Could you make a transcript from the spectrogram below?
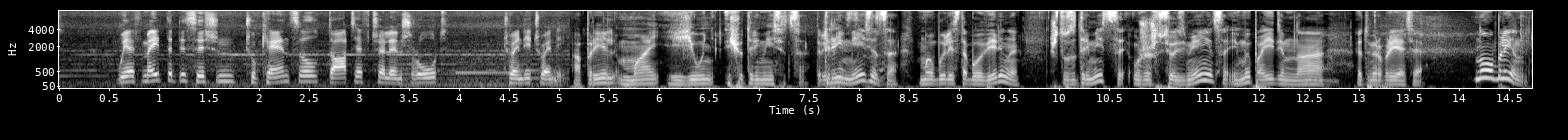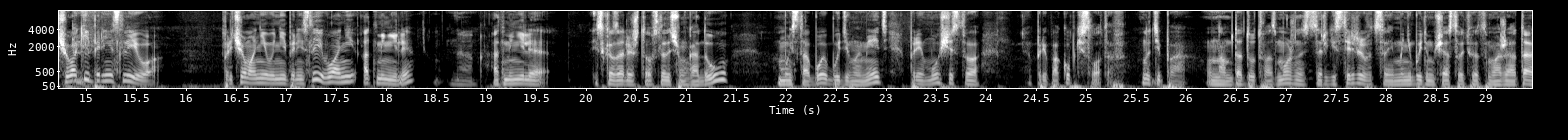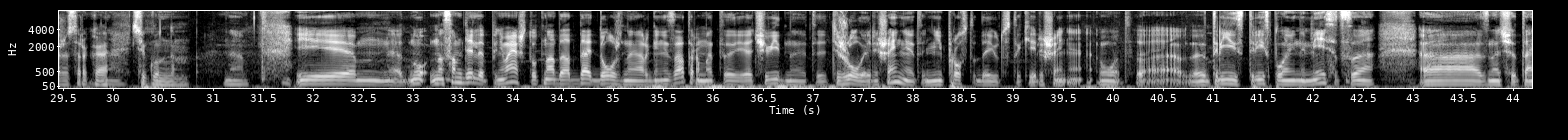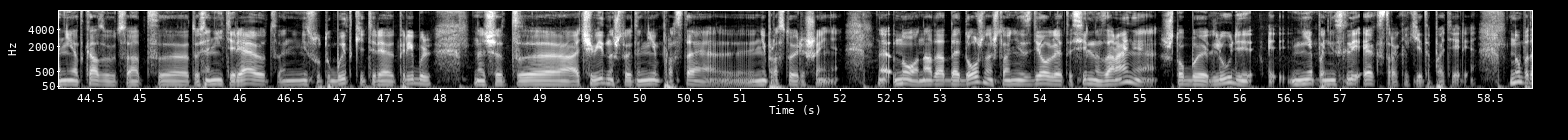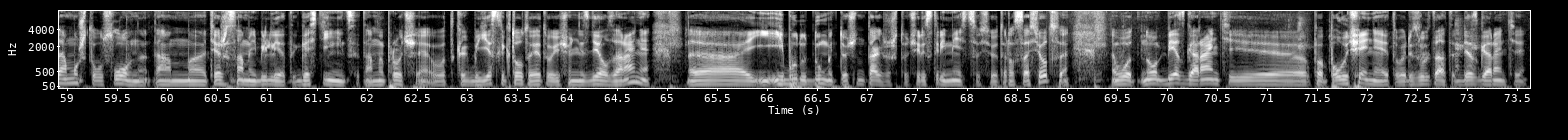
we have made the decision to cancel DATEV Challenge Road 2020. Апрель, май, июнь, еще три месяца. Три Три месяца, месяца мы были с тобой уверены, что за три месяца уже все изменится, и мы поедем на это мероприятие. Но, блин, чуваки перенесли его. Причем они его не перенесли, его они отменили. Да. Отменили и сказали, что в следующем году мы с тобой будем иметь преимущество при покупке слотов. Ну, типа, нам дадут возможность зарегистрироваться, и мы не будем участвовать в этом ажиотаже 40-секундном. Да. И, м, ну, на самом деле, понимаешь, тут надо отдать должное организаторам. Это и очевидно, это тяжелое решение, это не просто даются такие решения. Вот. Э, Три, три с половиной месяца, э, значит, они отказываются от... э, То есть они теряют, они несут убытки, теряют прибыль. Значит, очевидно, что это непростое, непростое решение. Но надо отдать должное, что они сделали это сильно заранее, чтобы люди не понесли экстра какие-то потери. Ну, потому что, условно, там те же самые билеты, гостиницы там и прочее. Вот как бы если кто-то этого еще не сделал заранее э, и, и будут думать точно так же, что через три месяца все это рассосется, вот, но без гарантии э, по- получения этого результата, без гарантии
